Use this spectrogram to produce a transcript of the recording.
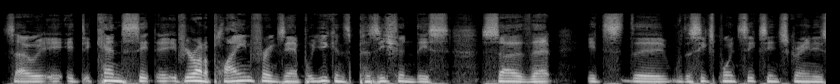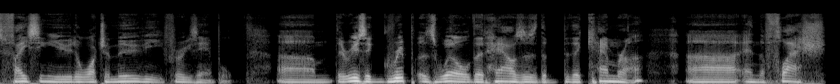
So it, it, can sit, if you're on a plane, for example, you can position this so that it's the the 6.6 inch screen is facing you to watch a movie, for example. Um, there is a grip as well that houses the the camera uh, and the flash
